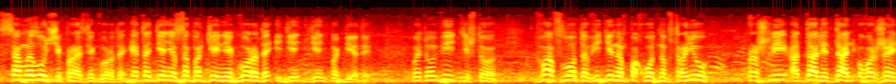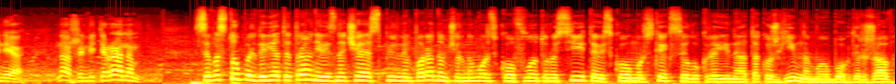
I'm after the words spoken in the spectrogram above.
самый лучший праздник города. Это день освобождения города и день, день победы. Поэтому видите, что два флота в едином походном строю прошли, отдали дань уважения нашим ветеранам, Севастополь 9 травня відзначає спільним парадом Чорноморського флоту Росії та військово-морських сил України, а також гімнами обох держав.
